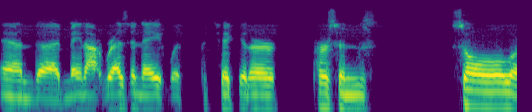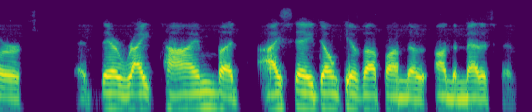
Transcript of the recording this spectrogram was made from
and uh, it may not resonate with particular person's soul or their right time. But I say don't give up on the on the medicine.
